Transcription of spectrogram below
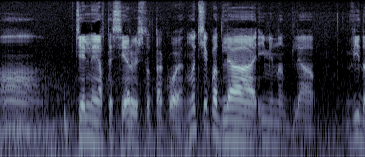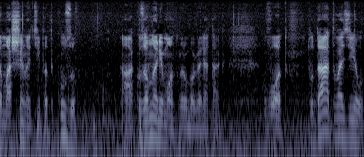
э, тельный автосервис, что-то такое. Ну, типа для, именно для вида машины, типа кузов кузовной ремонт, грубо говоря, так. Вот, туда отвозил,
